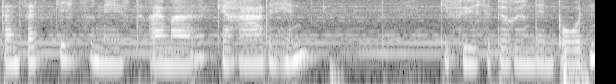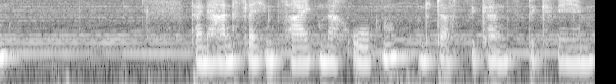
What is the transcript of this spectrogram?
Dann setz dich zunächst einmal gerade hin. Die Füße berühren den Boden. Deine Handflächen zeigen nach oben und du darfst sie ganz bequem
